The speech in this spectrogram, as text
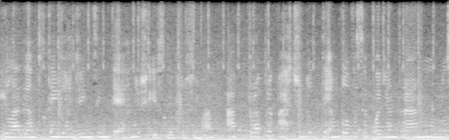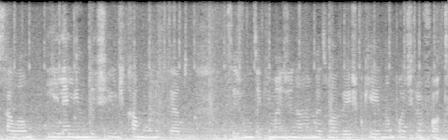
E lá dentro tem jardins internos, isso deu pra filmar. A própria parte do templo você pode entrar no, no salão e ele é lindo, é cheio de camon no teto. Vocês vão ter que imaginar mais uma vez, porque não pode tirar foto.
